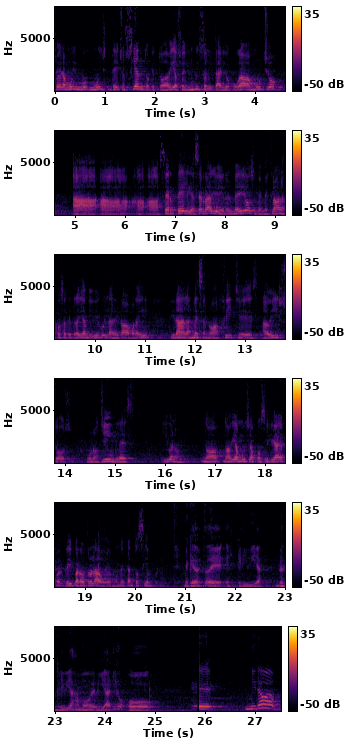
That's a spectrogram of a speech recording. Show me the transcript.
yo era muy, muy, muy, de hecho siento que todavía soy muy solitario, jugaba mucho a, hacer tele y hacer radio y en el medio se me mezclaban las cosas que traía mi viejo y las dejaba por ahí tiradas en las mesas, ¿no? Afiches, avisos, unos jingles y bueno, no, no había muchas posibilidades de ir para otro lado, digamos, me encantó siempre. Me quedó esto de escribía. ¿Lo escribías a modo de diario o...? Eh, miraba,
